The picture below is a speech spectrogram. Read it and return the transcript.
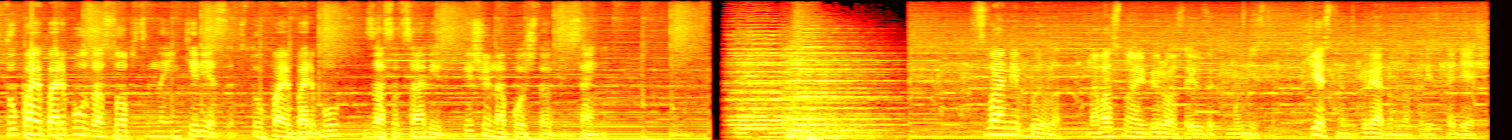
Вступай в борьбу за собственные интересы, вступай в борьбу за социализм. Пиши на почту в описании. С вами было новостное бюро Союза коммунистов. Честным взглядом на происходящее.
